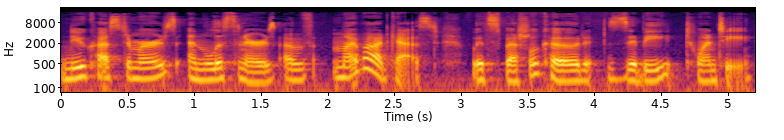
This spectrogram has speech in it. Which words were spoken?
new customers and listeners of my podcast with special code ZIBBY20.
